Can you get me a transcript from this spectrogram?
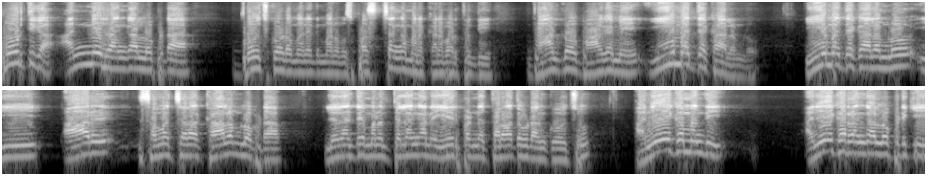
పూర్తిగా అన్ని రంగాల లోపల దోచుకోవడం అనేది మనం స్పష్టంగా మనకు కనబడుతుంది. దాంట్లో భాగమే ఈ మధ్య కాలంలో. ఈ మధ్య కాలంలో ఈ ఆరు సంవత్సర కాలం లోపల లేదంటే మనం తెలంగాణ ఏర్పడిన తర్వాత కూడా అనుకోవచ్చు అనేక మంది అనేక రంగాల లోపలికి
